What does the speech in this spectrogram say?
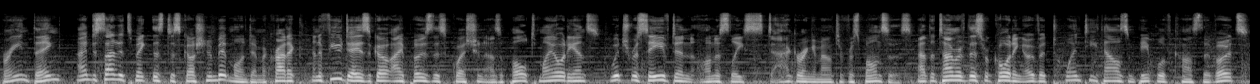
brain thing, I decided to make this discussion a bit more democratic, and a few days ago, I posed this question as a poll to my audience, which received an honestly staggering amount of responses. At the time of this recording, over 20,000 people have cast their votes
